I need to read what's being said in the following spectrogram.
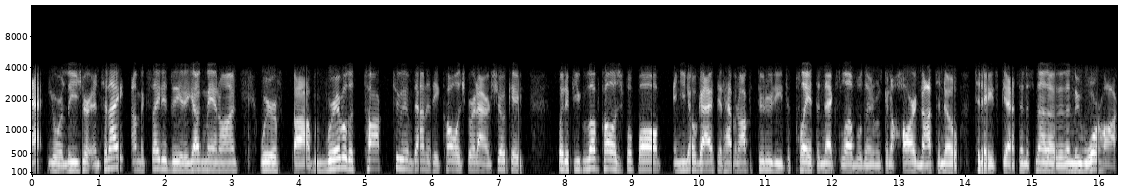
at your leisure. And tonight, I'm excited to get a young man on. We're uh, we're able to talk to him down at the College Gridiron Showcase but if you love college football and you know guys that have an opportunity to play at the next level, then it was going to hard not to know today's guest, and it's none other than the Warhawk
